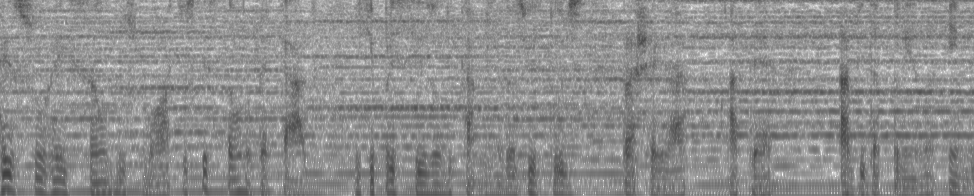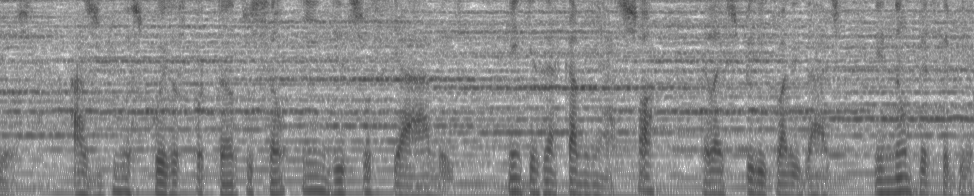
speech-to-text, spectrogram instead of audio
ressurreição dos mortos que estão no pecado e que precisam do caminho das virtudes para chegar até a vida plena em Deus. As duas coisas, portanto, são indissociáveis. Quem quiser caminhar só pela espiritualidade e não perceber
